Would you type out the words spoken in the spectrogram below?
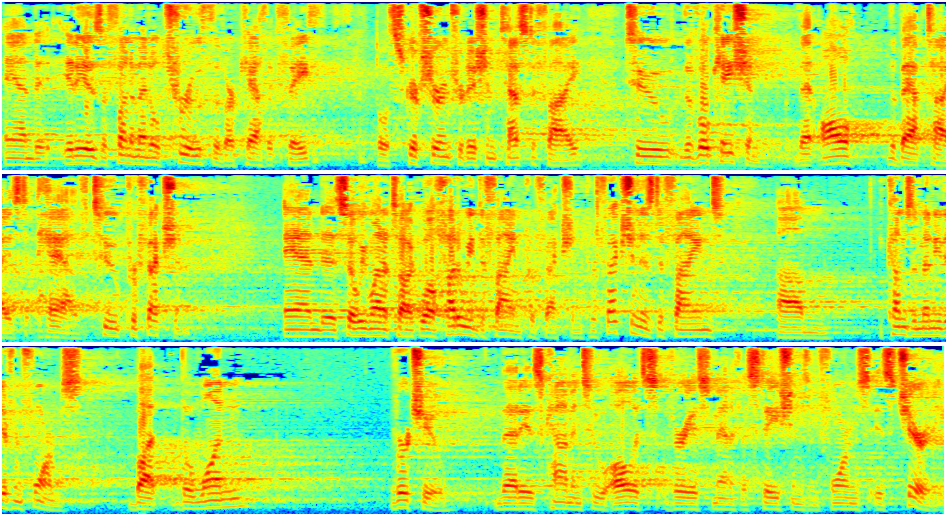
And it is a fundamental truth of our Catholic faith. Both scripture and tradition testify to the vocation that all the baptized have to perfection. And uh, so we want to talk, well, how do we define perfection? Perfection is defined, um, it comes in many different forms, but the one virtue that is common to all its various manifestations and forms is charity,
